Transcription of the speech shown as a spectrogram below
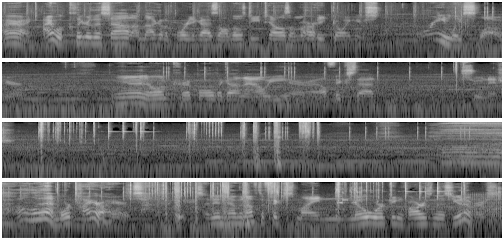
Alright, I will clear this out. I'm not going to bore you guys with all those details. I'm already going extremely slow here. Yeah, I know I'm crippled. I got an owie. Alright, I'll fix that soonish. Look at that. More tire irons. I didn't have enough to fix my no working cars in this universe.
